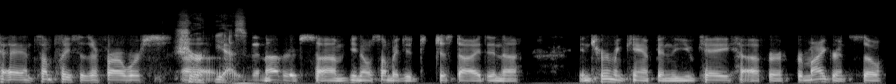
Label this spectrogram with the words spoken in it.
and some places are far worse sure, uh, yes. than others. Um, you know, somebody just died in a internment camp in the UK uh, for for migrants. So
